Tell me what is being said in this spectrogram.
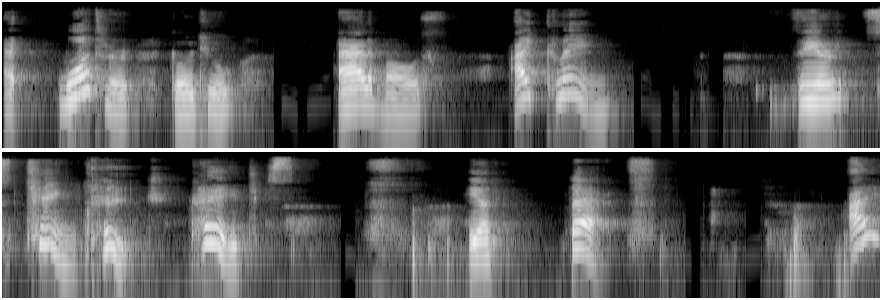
and water go to animals. I clean their stink Cage. cages and beds. I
